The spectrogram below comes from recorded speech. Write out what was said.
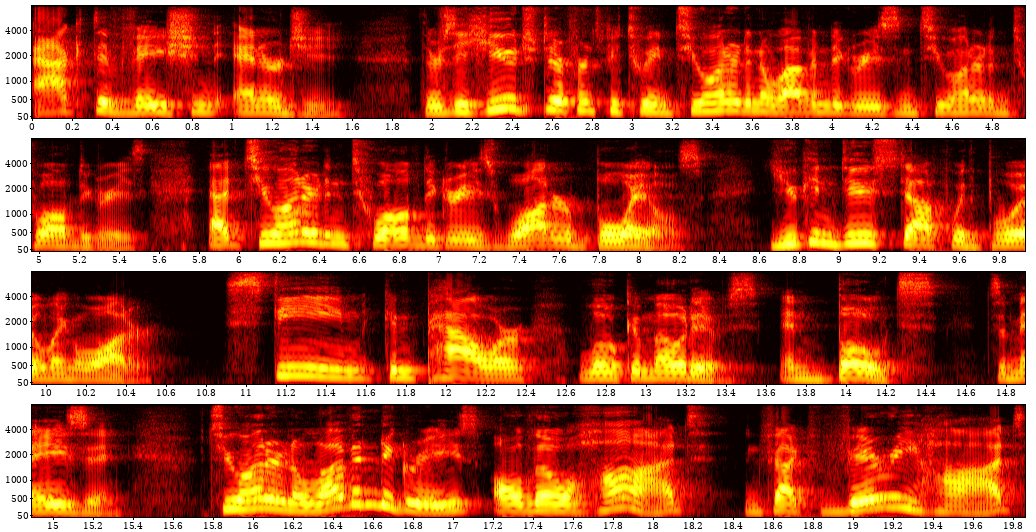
activation energy. There's a huge difference between 211 degrees and 212 degrees. At 212 degrees, water boils. You can do stuff with boiling water. Steam can power locomotives and boats. It's amazing. 211 degrees, although hot, in fact very hot,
